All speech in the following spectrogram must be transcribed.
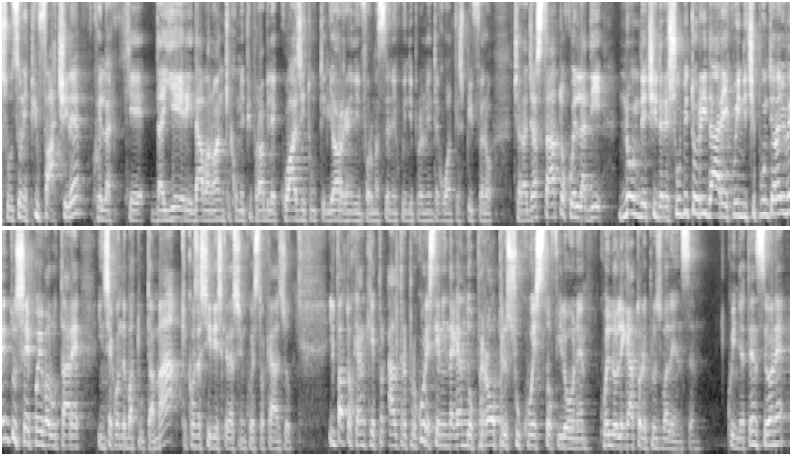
la soluzione più facile, quella che da ieri davano anche come più probabile quasi tutti gli organi di informazione, quindi probabilmente qualche spiffero c'era già stato, quella di non decidere subito, ridare i 15 punti alla Juventus e poi valutare in seconda battuta. Ma che cosa si rischia adesso in questo caso? Il fatto che anche altre procure stiano indagando proprio su questo filone, quello legato alle plusvalenze. Quindi attenzione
